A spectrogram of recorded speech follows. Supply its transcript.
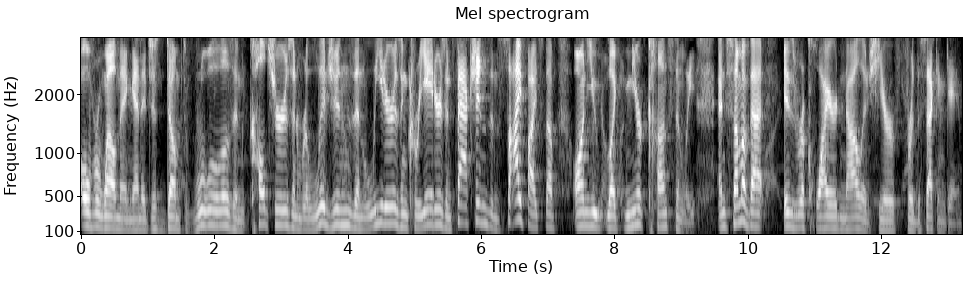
overwhelming and it just dumped rules and cultures and religions and leaders and creators and factions and sci fi stuff on you like near constantly. And some of that is required knowledge here for the second game.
